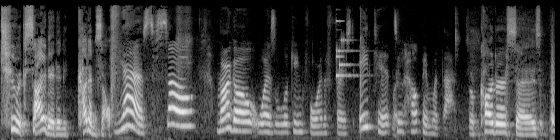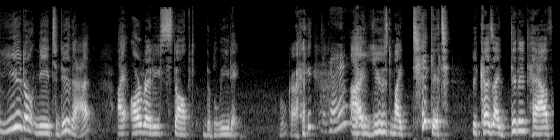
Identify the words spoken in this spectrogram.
too excited and he cut himself. Yes. So Margot was looking for the first aid kit to help him with that. So Carter says, You don't need to do that. I already stopped the bleeding. Okay. Okay? I used my ticket because I didn't have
